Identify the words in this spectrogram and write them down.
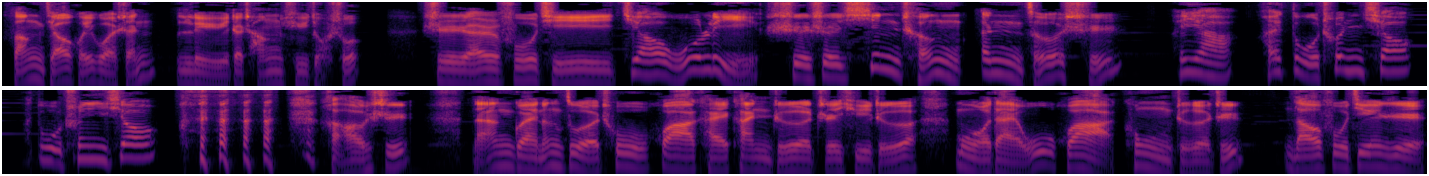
房乔回过神，捋着长须就说：“侍儿夫妻交无力，世事心诚恩泽时。”哎呀，还度春宵，度春宵，好诗，难怪能做出“花开堪折直须折，莫待无花空折枝”。老夫今日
